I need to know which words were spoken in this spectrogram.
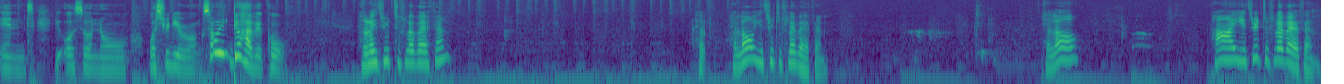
and you also know what's really wrong so we do have a call Hello, you through to Flava FM? Hel- Hello, you through to Flava FM? Hello? Hi, you through to Flava FM?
